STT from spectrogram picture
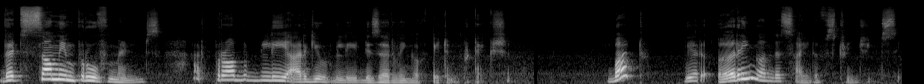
that some improvements are probably arguably deserving of patent protection. But we are erring on the side of stringency.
